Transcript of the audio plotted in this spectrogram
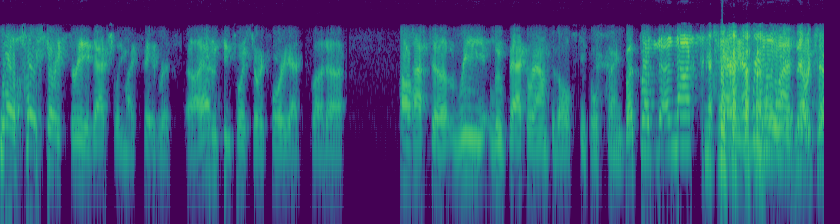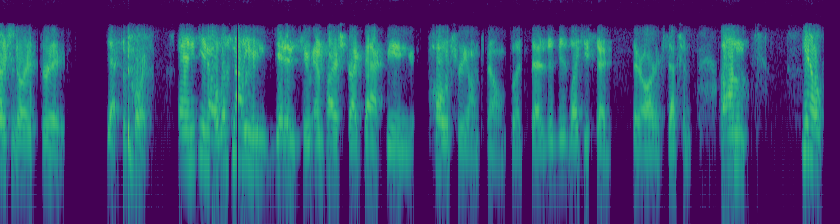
Well, Toy Story 3 is actually my favorite. Uh, I haven't seen Toy Story 4 yet, but uh, I'll have to re-loop back around to the whole sequels thing. But but uh, not comparing Every rule has no. Toy Story 3. Yes, of course. and you know, let's not even get into Empire Strike Back being poetry on film. But uh, like you said, there are exceptions. Um, you know,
